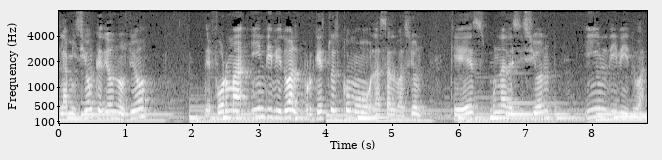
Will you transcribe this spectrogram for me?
la misión que Dios nos dio de forma individual, porque esto es como la salvación, que es una decisión individual.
